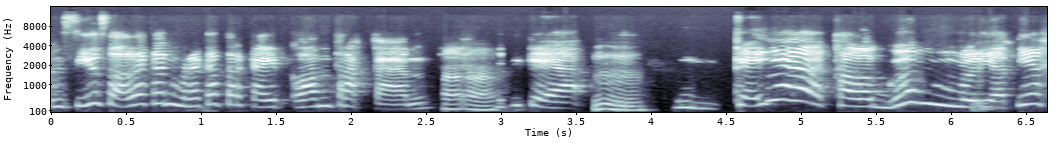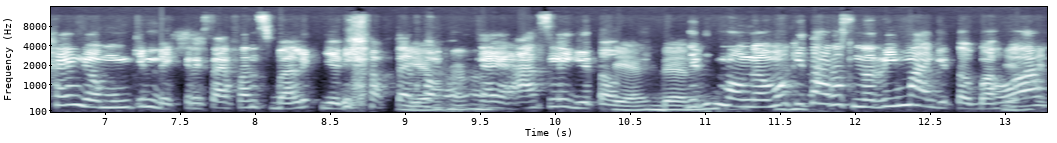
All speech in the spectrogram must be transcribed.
MCU soalnya kan mereka terkait kontrak kan. Uh-uh. Jadi kayak Mm-mm. kayaknya kalau gue melihatnya kayak nggak mungkin deh Chris Evans balik jadi Captain Iya, America yang asli gitu. Iya, dan Jadi mau nggak mau kita harus nerima gitu bahwa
